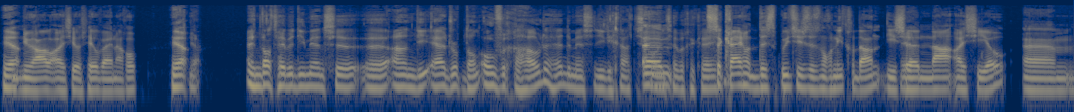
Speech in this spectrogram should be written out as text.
Ja. Nu halen ICO's heel weinig op. En wat hebben die mensen eh, aan die airdrop dan overgehouden? Hè? De mensen die die gratis coins Ehm, hebben gekregen. Ze krijgen de distributie is dus nog niet gedaan. Die is Ja. eh, na ICO. Ehm,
